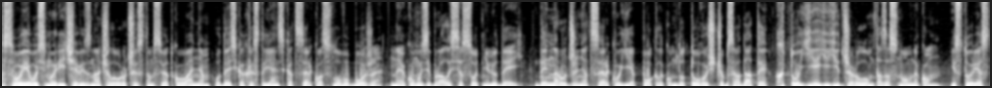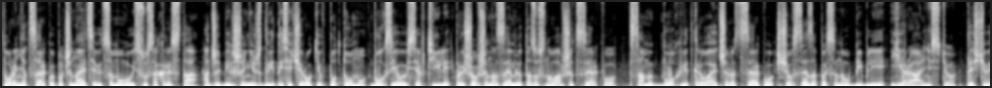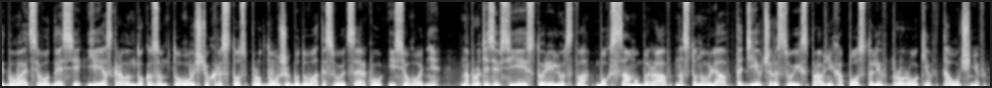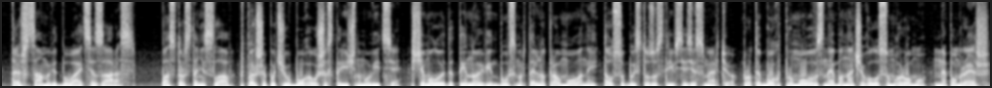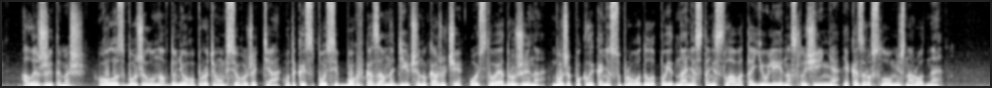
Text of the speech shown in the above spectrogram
Своє восьмиріччя відзначила урочистим святкуванням Одеська християнська церква Слово Боже, на якому зібралися сотні людей. День народження церкви є покликом до того, щоб згадати, хто є її джерелом та засновником. Історія створення церкви починається від самого Ісуса Христа, адже більше ніж дві тисячі років по тому Бог з'явився в тілі, прийшовши на землю та заснувавши церкву. Саме Бог відкриває через церкву, що все записане у Біблії є реальністю. Те, що відбувається в Одесі, є яскравим доказом того, що Христос продовжує будувати свою церкву і сьогодні. На протязі всієї історії людства Бог сам обирав, настановляв та діяв через своїх справжніх апостолів, пророків та учнів. Те ж саме відбувається зараз. Пастор Станіслав вперше почув Бога у шестирічному віці. Ще малою дитиною він був смертельно травмований та особисто зустрівся зі смертю. Проте Бог промовив з неба, наче голосом грому: не помреш, але житимеш. Голос Божий лунав до нього протягом всього життя. У такий спосіб Бог вказав на дівчину, кажучи: ось твоя дружина. Боже покликання супроводило поєднання Станіслава та Юлії на служіння, яке зросло у міжнародне.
